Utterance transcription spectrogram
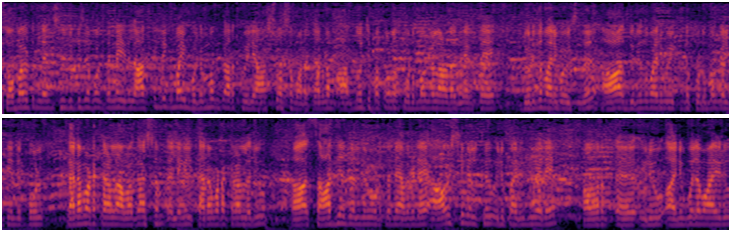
സ്വാഭാവികമായിട്ടും നേരത്തെ സൂചിപ്പിച്ച പോലെ തന്നെ ഇതിൽ ആത്യന്തികമായി മുനമ്പംകാർക്ക് വലിയ ആശ്വാസമാണ്. കാരണം അറുന്നൂറ്റി പത്തോളം കുടുംബങ്ങളാണ് നേരത്തെ ദുരിതം അനുഭവിച്ചത്. ആ ദുരിതം അനുഭവിക്കുന്ന കുടുംബങ്ങൾക്ക് ഇന്നിപ്പോൾ കരമടക്കാനുള്ള അവകാശം അല്ലെങ്കിൽ കരമടക്കാനുള്ള ഒരു സാധ്യത തെളിഞ്ഞുകൊണ്ട് തന്നെ അവരുടെ ആവശ്യങ്ങൾക്ക് ഒരു പരിധിവരെ അവർ ഒരു അനുകൂലമായ ഒരു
